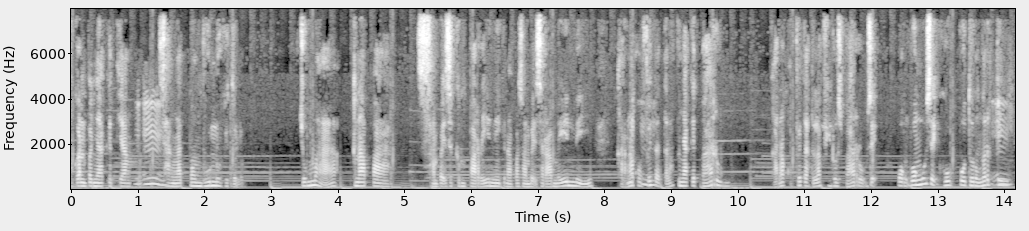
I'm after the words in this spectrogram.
Bukan penyakit yang sangat membunuh gitu loh. Cuma kenapa sampai segempar ini kenapa sampai seramai ini? Karena COVID adalah penyakit baru. Karena COVID adalah virus baru. Sih wong wong sik gopo durung ngerti.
